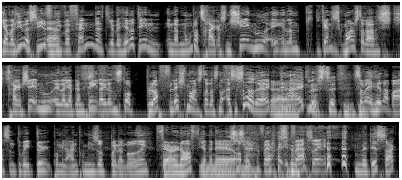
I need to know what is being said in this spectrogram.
Jeg var lige ved at sige det, fordi Ja. hvad fanden... Jeg vil hellere det, end, end der er nogen, der trækker sådan sjælen ud af en eller anden gigantisk monster, der trækker sjælen ud, eller jeg bliver en del af et eller andet stort blob flesh monster, eller sådan noget. Altså sådan noget der, ikke? Ja. Det har jeg ikke lyst til. Så vil jeg hellere bare sådan, du ved, dø på mine egne præmisser, på en eller anden måde, ikke? fair enough. Jamen, øh, Det synes jeg er en færre, en færre sag. med det sagt,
